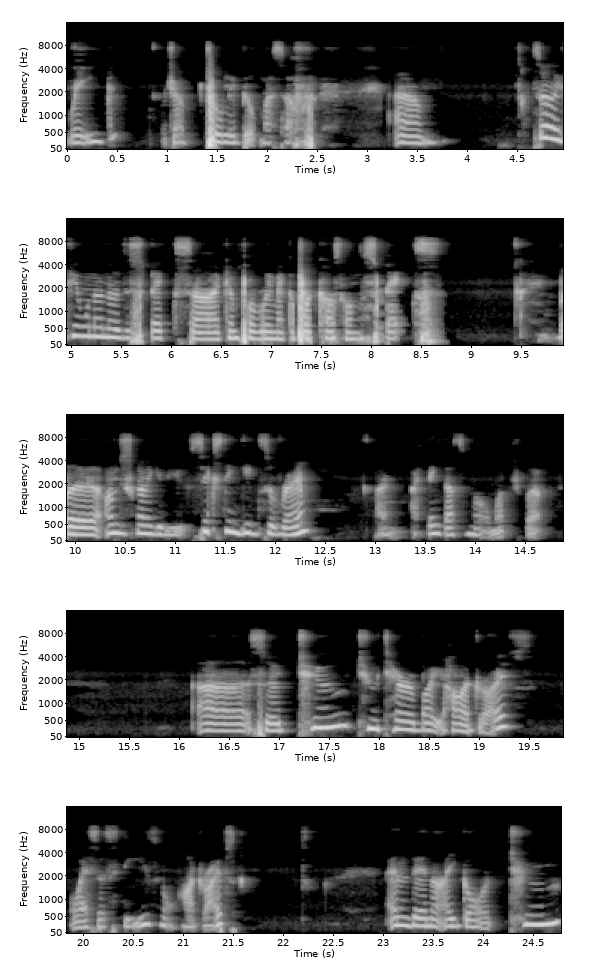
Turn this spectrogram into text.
rig, which I've totally built myself. Um, so if you want to know the specs, uh, I can probably make a podcast on the specs. But I'm just gonna give you 16 gigs of RAM. I, I think that's not much, but uh, so two two terabyte hard drives or SSDs, not hard drives. And then I got two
